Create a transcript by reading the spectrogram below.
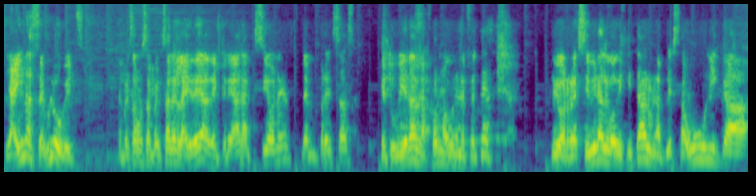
Y ahí nace Bluebits empezamos a pensar en la idea de crear acciones de empresas que tuvieran la forma de un NFT. Digo, recibir algo digital, una pieza única,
